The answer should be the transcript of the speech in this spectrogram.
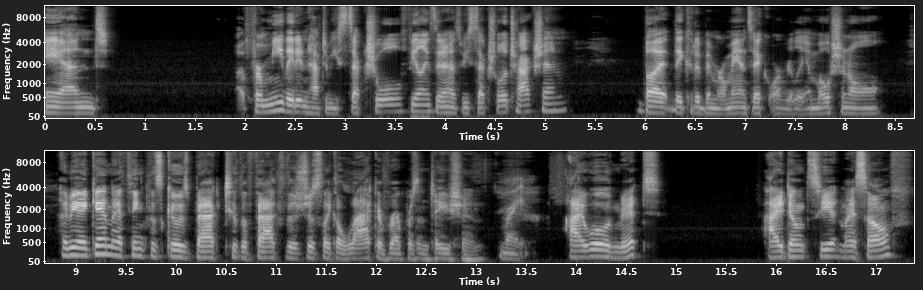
And uh, for me, they didn't have to be sexual feelings, they didn't have to be sexual attraction, but they could have been romantic or really emotional. I mean, again, I think this goes back to the fact that there's just like a lack of representation. Right. I will admit, I don't see it myself,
